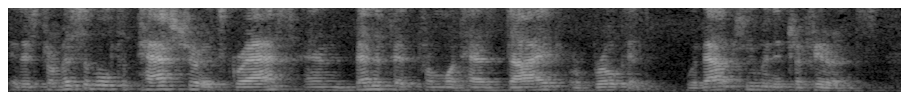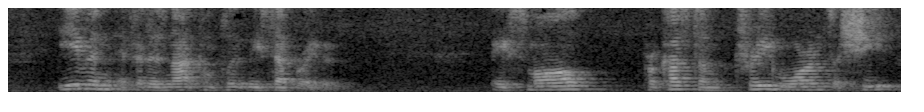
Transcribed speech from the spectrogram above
It is permissible to pasture its grass and benefit from what has died or broken without human interference, even if it is not completely separated. A small, per custom, tree warrants a sheep,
